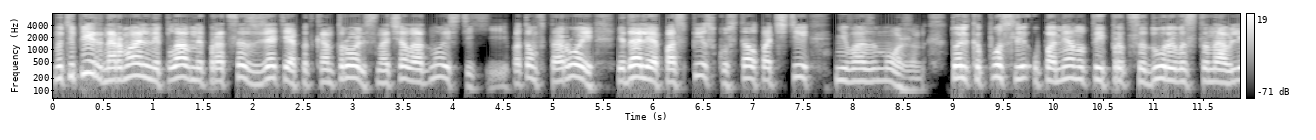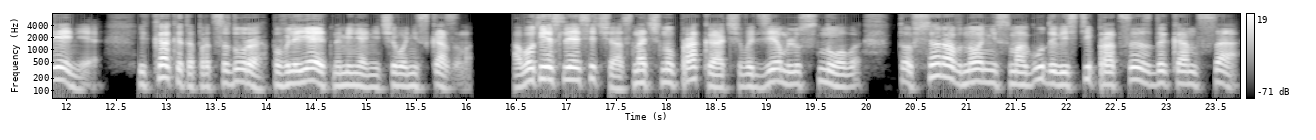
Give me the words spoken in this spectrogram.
Но теперь нормальный плавный процесс взятия под контроль сначала одной стихии, потом второй и далее по списку стал почти невозможен, только после упомянутой процедуры восстановления. И как эта процедура повлияет на меня, ничего не сказано. А вот если я сейчас начну прокачивать землю снова, то все равно не смогу довести процесс до конца.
